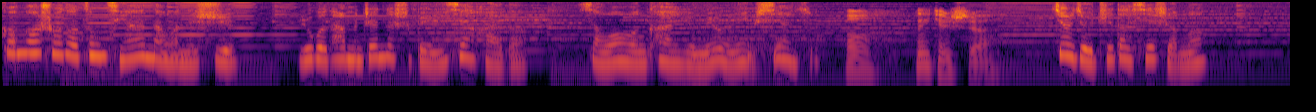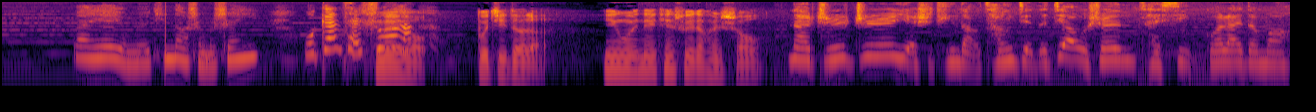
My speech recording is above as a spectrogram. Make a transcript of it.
刚刚说到纵情案那晚的事，如果他们真的是被人陷害的，想问问看有没有人有线索。哦，那件事啊。舅舅知道些什么？半夜有没有听到什么声音？我刚才说了。没有，不记得了，因为那天睡得很熟。那芝芝也是听到苍姐的叫声才醒过来的吗？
